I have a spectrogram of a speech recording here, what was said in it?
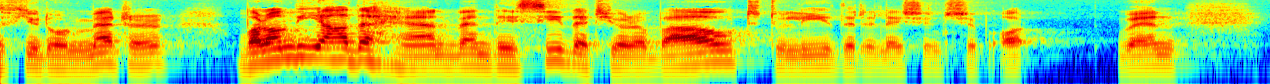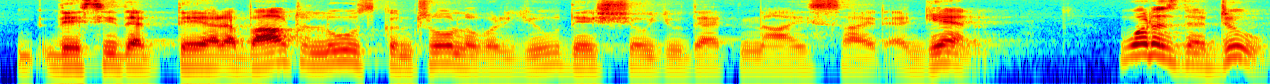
if you don't matter. But on the other hand, when they see that you're about to leave the relationship or when they see that they are about to lose control over you, they show you that nice side again. What does that do?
